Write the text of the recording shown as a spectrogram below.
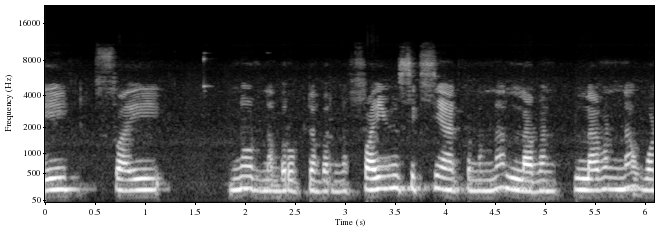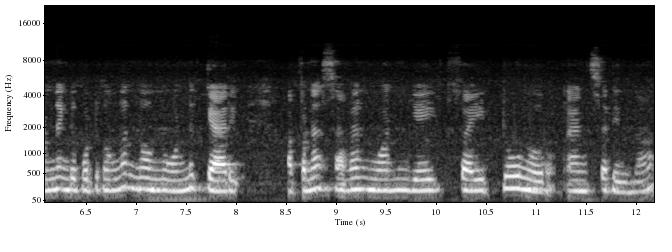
eight five. இன்னொரு நம்பர் விட்டுட்டேன் பாருங்கள் ஃபைவ் சிக்ஸையும் ஆட் பண்ணோம்னா லெவன் லெவன்னா ஒன்று இங்கே போட்டுக்கோங்க. இன்னொன்று ஒன்று கேரி அப்போனா செவன் ஒன் எயிட் ஃபைவ் டூன்னு வரும். ஆன்சர் இதுதான்.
